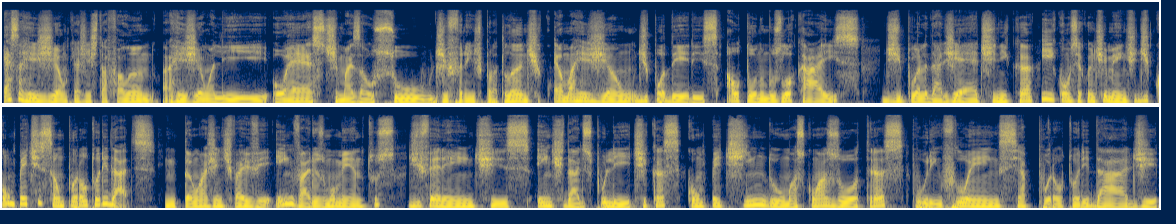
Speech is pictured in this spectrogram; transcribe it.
essa região que a gente está falando, a região ali oeste, mais ao sul, de frente para Atlântico, é uma região de poderes autônomos locais, de pluralidade étnica e, consequentemente, de competição por autoridades. Então, a gente vai ver em vários momentos diferentes entidades políticas competindo umas com as outras por influência, por autoridade,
